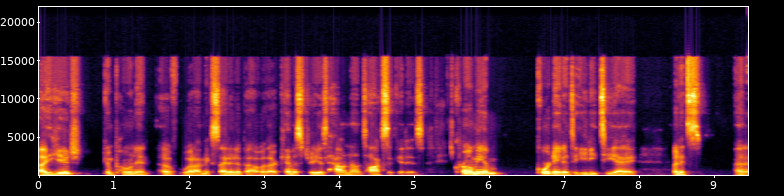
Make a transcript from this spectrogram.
a huge component of what i'm excited about with our chemistry is how non-toxic it is chromium coordinated to edta when it's a,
